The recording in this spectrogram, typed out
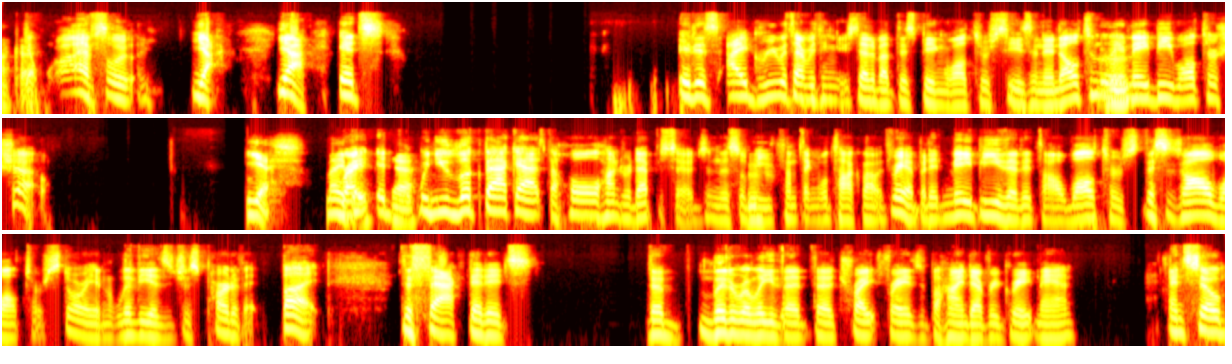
Okay. Yeah, absolutely. Yeah. Yeah. It's it is I agree with everything you said about this being Walter's season and ultimately Mhm. it may be Walter's show. Yes. Maybe. right? It, yeah. When you look back at the whole hundred episodes, and this will Mm. be something we'll talk about with Rhea, but it may be that it's all Walter's. This is all Walter's story, and Olivia is just part of it. But the fact that it's the literally the the trite phrase behind every great man, and so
